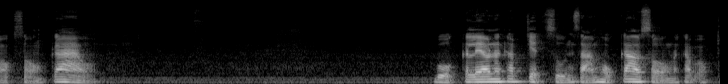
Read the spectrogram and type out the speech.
ออก 2 9 บวกกันแล้วนะครับ 7 0 3 6 9 2 นะครับ ออก 70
